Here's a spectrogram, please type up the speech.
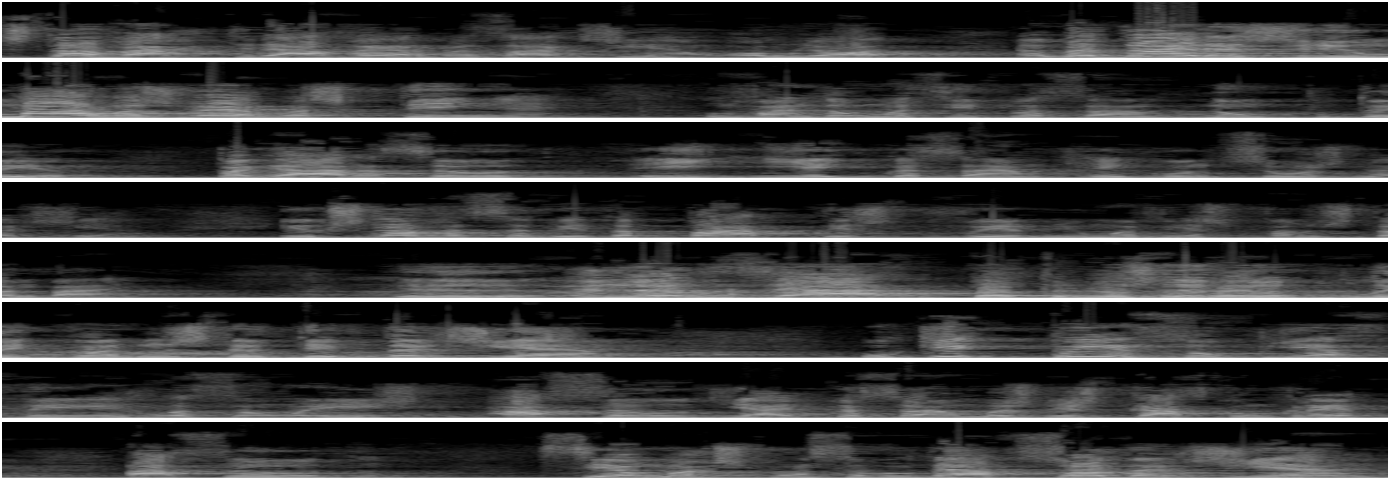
estava a retirar verbas à região, ou melhor, a Madeira geriu mal as verbas que tinha, levando a uma situação de não poder pagar a saúde e, e a educação em condições na região. Eu gostava de saber da parte deste Governo, e uma vez que vamos também eh, analisar o Estatuto Político-Administrativo da região, o que é que pensa o PSD em relação a isto? À saúde e à educação, mas neste caso concreto à saúde, se é uma responsabilidade só da região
